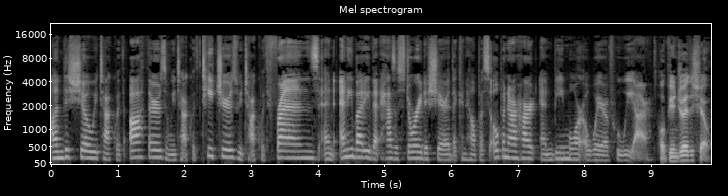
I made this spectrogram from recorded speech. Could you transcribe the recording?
On this show, we talk with authors and we talk with teachers, we talk with friends, and anybody that has a story to share that can help us open our heart and be more aware of who we are. Hope you enjoy the show.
